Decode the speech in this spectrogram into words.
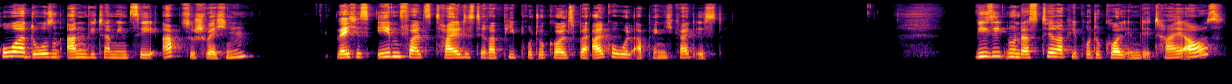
hoher Dosen an Vitamin C abzuschwächen, welches ebenfalls Teil des Therapieprotokolls bei Alkoholabhängigkeit ist. Wie sieht nun das Therapieprotokoll im Detail aus?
